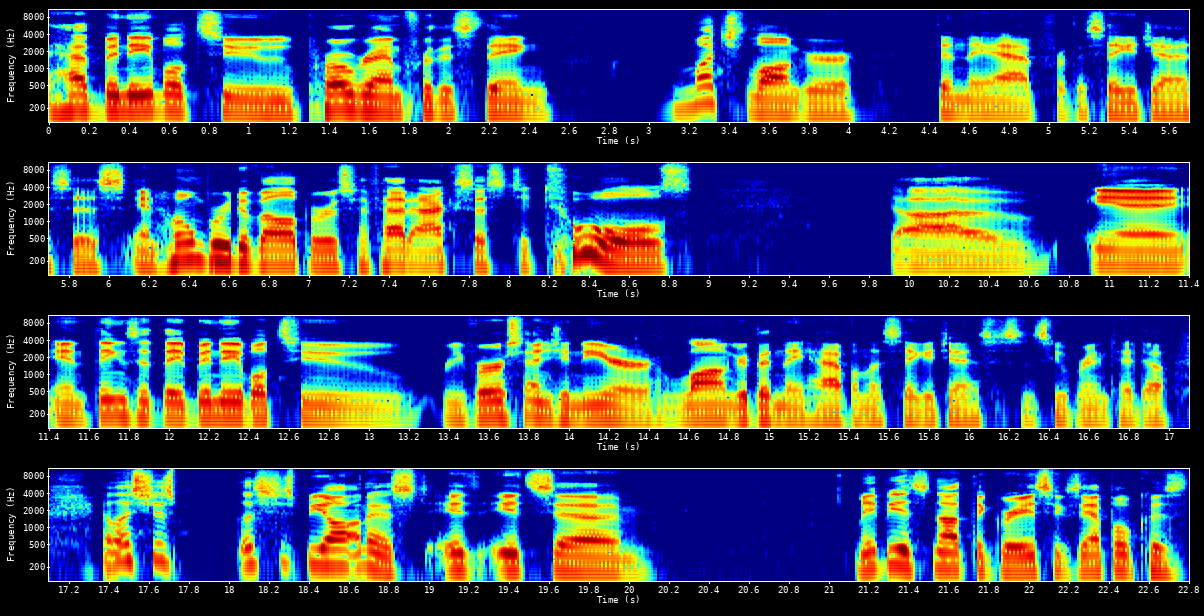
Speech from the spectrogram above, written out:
have been able to program for this thing much longer than they have for the Sega Genesis, and homebrew developers have had access to tools uh, and and things that they've been able to reverse engineer longer than they have on the Sega Genesis and Super Nintendo. And let's just let's just be honest, it, it's um, maybe it's not the greatest example because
